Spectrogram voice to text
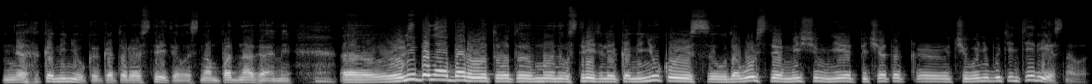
каменюка, которая встретилась нам под ногами. Э, либо наоборот, вот мы встретили каменюку и с удовольствием ищем в ней отпечаток э, чего-нибудь интересного.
